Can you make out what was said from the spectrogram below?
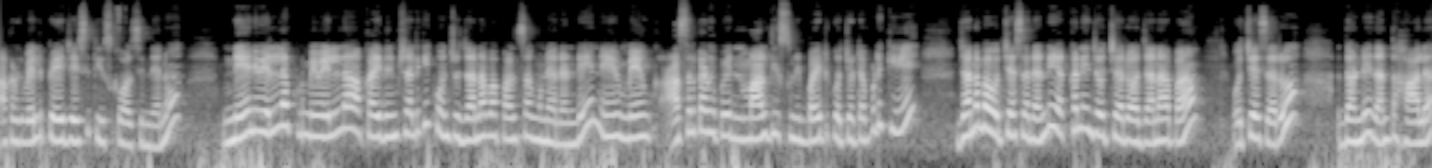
అక్కడికి వెళ్ళి పే చేసి తీసుకోవాల్సిందేను. నేను వెళ్ళినప్పుడు మేము వెళ్ళిన ఒక ఐదు నిమిషాలకి కొంచెం జనాభా పలసంగా ఉన్నారండి. నేను మేము అసలు కాడికి పోయి మాల తీసుకుని బయటకు వచ్చేటప్పటికి జనాభా వచ్చేసారండి. ఎక్కడి నుంచి వచ్చారు ఆ జనాభా? వచ్చేసారు. దండి ఇదంతా హాల్.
